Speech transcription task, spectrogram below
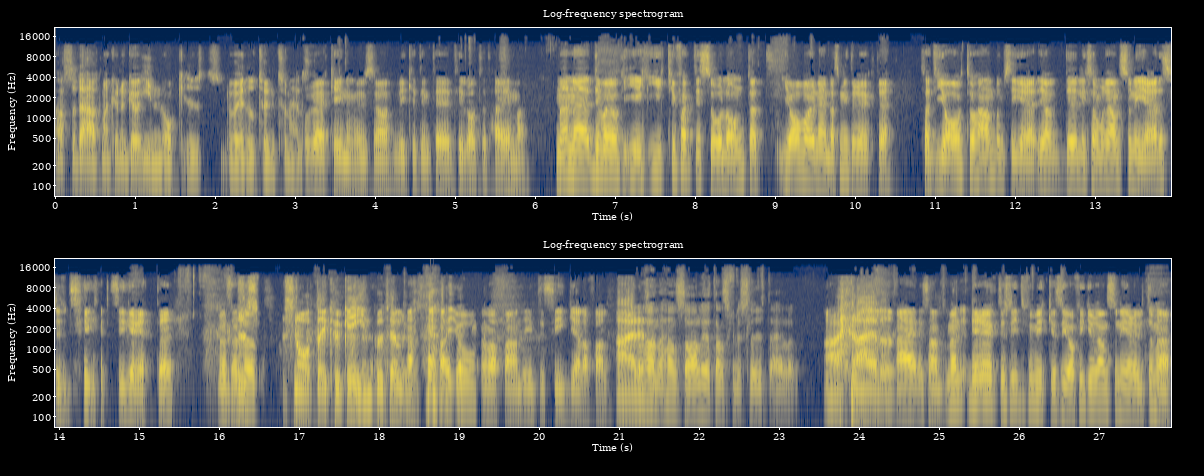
Alltså det här att man kunde gå in och ut. Det var ju hur tungt som helst. Och röka inomhus, ja, vilket inte är tillåtet här hemma. Men eh, det var ju, gick, gick ju faktiskt så långt att jag var ju den enda som inte rökte. Så att jag tog hand om cigaretter. Jag, det liksom ransonerades cigaretter. Men sen Du så... s- snortar ju kokain på hotellrummet. ja, jo, men vad fan, det är inte cigg i alla fall. Nej, det är Han, han sa aldrig att han skulle sluta heller. Nej, nej, eller? Nej, det är sant. Men det röktes lite för mycket så jag fick ju ransonera ut de här.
